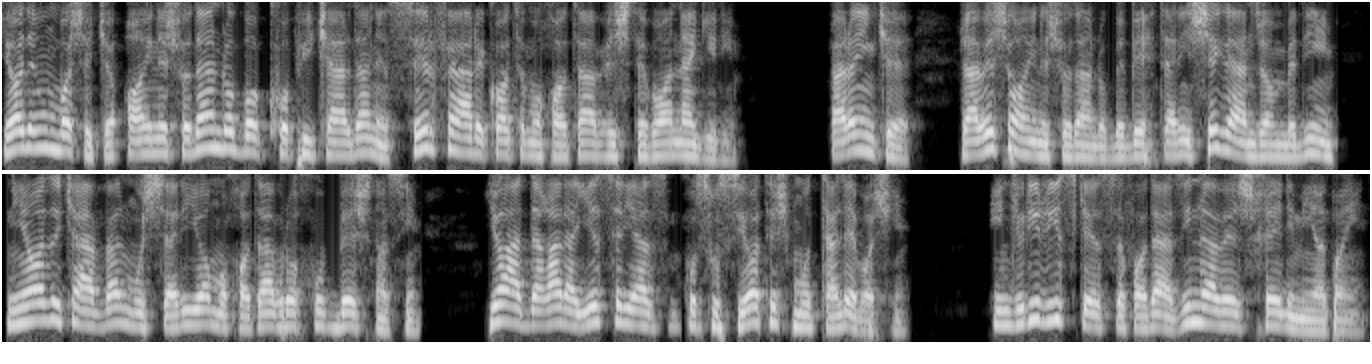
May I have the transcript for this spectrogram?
یادمون باشه که آینه شدن را با کپی کردن صرف حرکات مخاطب اشتباه نگیریم. برای اینکه روش آینه شدن رو به بهترین شکل انجام بدیم نیازه که اول مشتری یا مخاطب رو خوب بشناسیم. یا حداقل یه سری از خصوصیاتش مطلع باشیم. اینجوری ریسک استفاده از این روش خیلی میاد پایین.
